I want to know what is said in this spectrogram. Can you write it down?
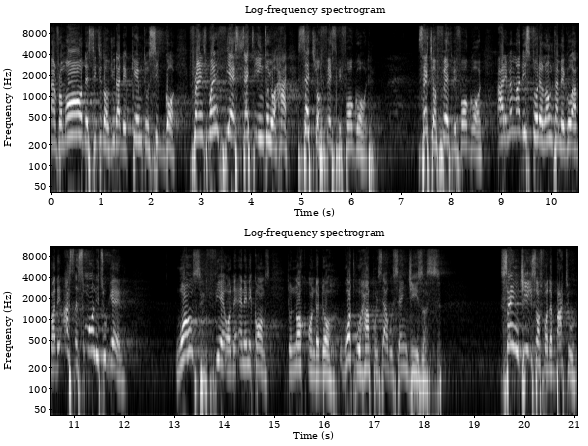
And from all the cities of Judah, they came to seek God. Friends, when fear sets into your heart, set your face before God. Set your face before God. I remember this story a long time ago about they asked a small little girl. Once fear or the enemy comes to knock on the door, what will happen? Say, I will send Jesus. Send Jesus for the battle.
